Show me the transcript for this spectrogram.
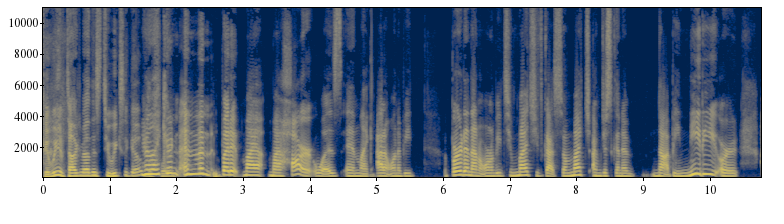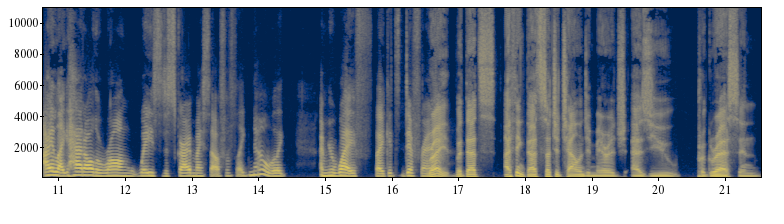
could we have talked about this two weeks ago? You're like you're and then but it my my heart was in like I don't want to be burden. I don't want to be too much. You've got so much. I'm just gonna not be needy or I like had all the wrong ways to describe myself of like, no, like I'm your wife. Like it's different. Right. But that's, I think that's such a challenge in marriage as you progress and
